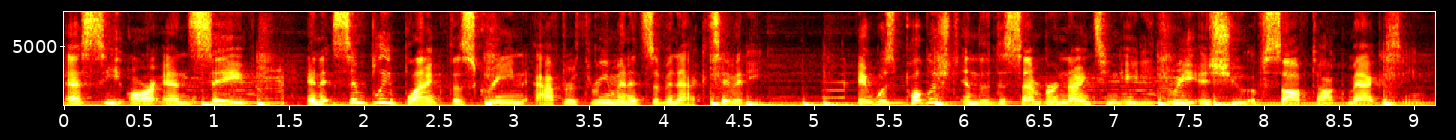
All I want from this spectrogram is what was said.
SCRN Save, and it simply blanked the screen after 3 minutes of inactivity. It was published in the December 1983 issue of Softalk magazine.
